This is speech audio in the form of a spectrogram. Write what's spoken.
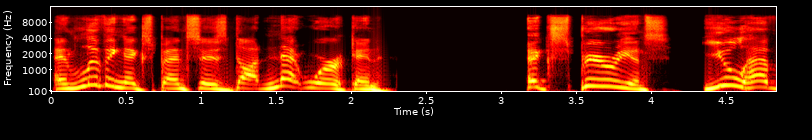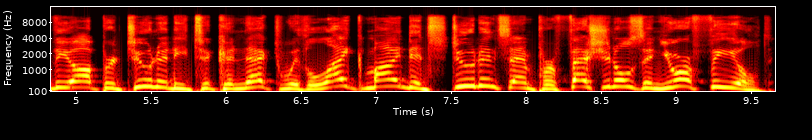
and living expenses. Network and experience. You'll have the opportunity to connect with like-minded students and professionals in your field.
